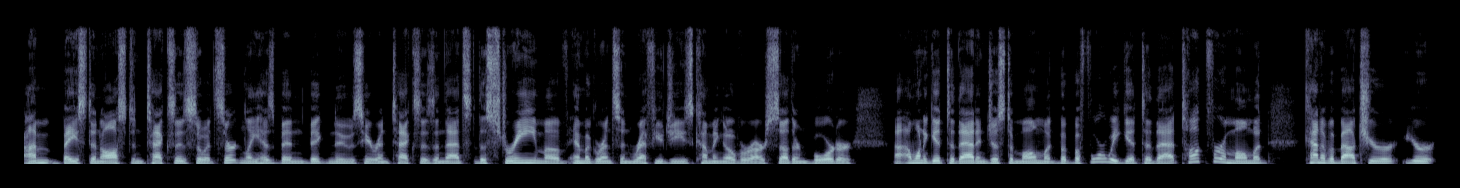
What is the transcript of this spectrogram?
I'm based in Austin, Texas, so it certainly has been big news here in Texas. And that's the stream of immigrants and refugees coming over our southern border. I want to get to that in just a moment, but before we get to that, talk for a moment kind of about your your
